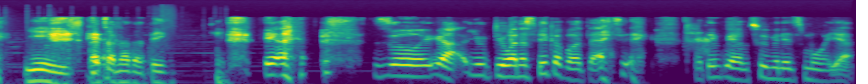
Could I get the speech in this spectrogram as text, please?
yes, that's another thing. yeah. So yeah, you do you want to speak about that? I think we have two minutes more. Yeah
